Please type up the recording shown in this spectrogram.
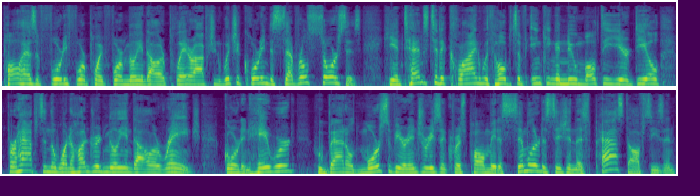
Paul has a $44.4 million player option, which, according to several sources, he intends to decline with hopes of inking a new multi year deal, perhaps in the $100 million range. Gordon Hayward, who battled more severe injuries than Chris Paul, made a similar decision this past offseason,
